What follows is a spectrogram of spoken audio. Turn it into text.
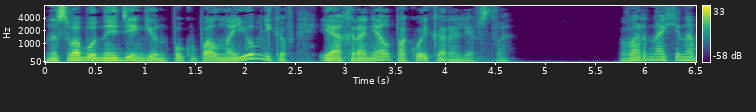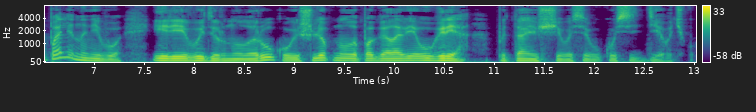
На свободные деньги он покупал наемников и охранял покой королевства. Варнахи напали на него, Ирия выдернула руку и шлепнула по голове угря, пытающегося укусить девочку.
